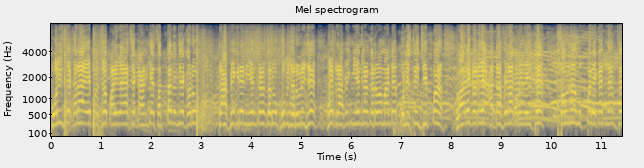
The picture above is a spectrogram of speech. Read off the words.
પોલીસ જે ખરા એ પરસેવો પાડી રહ્યા છે કારણ કે સતત જે ખરું, ટ્રાફિકને નિયંત્રણ કરવું ખૂબ જરૂરી છે ને ટ્રાફિક નિયંત્રણ કરવા માટે પોલીસની જીપ પણ વારે ઘડીએ આટાફેરા કરી રહી છે. સૌના મુખ પર એક જ નામ છે,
